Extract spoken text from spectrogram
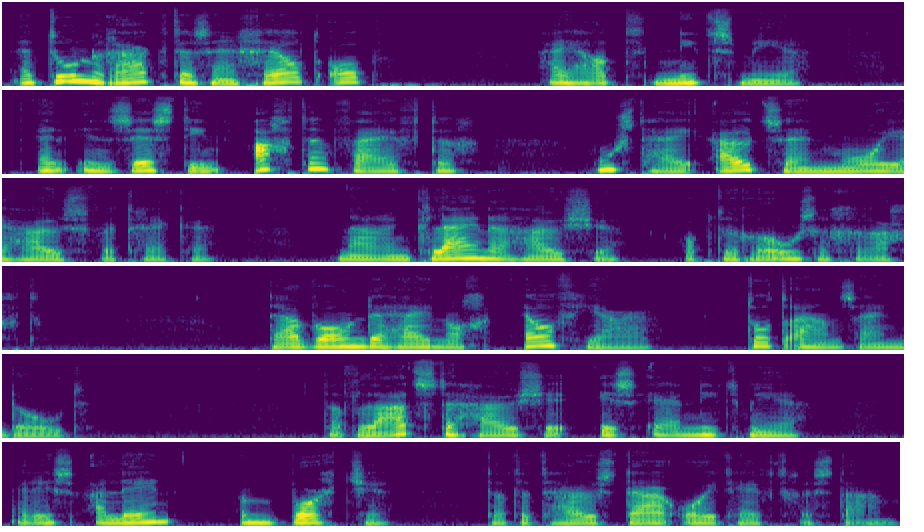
en toen raakte zijn geld op. Hij had niets meer en in 1658 moest hij uit zijn mooie huis vertrekken naar een kleiner huisje op de Rozengracht. Daar woonde hij nog elf jaar tot aan zijn dood. Dat laatste huisje is er niet meer. Er is alleen een bordje dat het huis daar ooit heeft gestaan.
